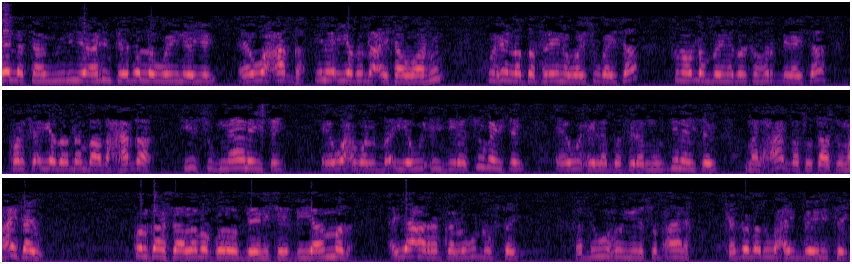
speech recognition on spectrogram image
ee la tahwiiliyey arrinteeda la weyneeyey ee wax xaqa inay iyadu dhacaysaa waa run wixii la dafirayna way sugaysaa run oo dhan bayna dadka hor dhigaysaa kolka iyadoo dhan baaba xaqaa sii sugnaanaysay ee wax walba iyo wixii jira sugaysay malxaaqatu taasu maxay tahay kolkaasaa laba qoloo beenisay qiyaamada ayaa carabka lagu dhuftay rabbi wuxuu yidhi subxaanah kadabad waxay beenisay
